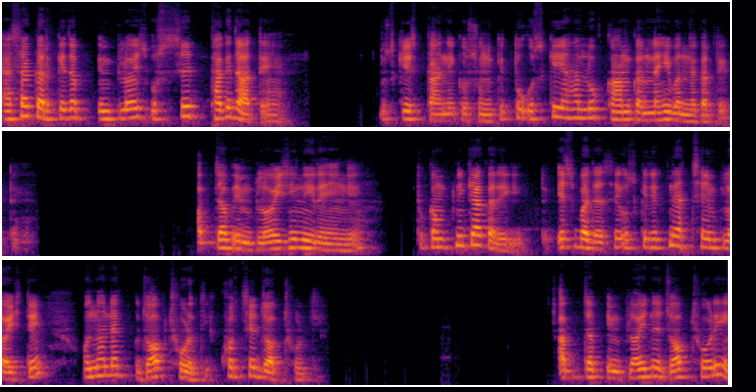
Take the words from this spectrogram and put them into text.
ऐसा करके जब एम्प्लॉयज़ उससे थक जाते हैं, उसके इस ताने को सुन के तो उसके यहाँ लोग काम करना ही बंद कर देते हैं। अब जब एम्प्लॉयज़ ही नहीं रहेंगे तो कंपनी क्या करेगी? तो इस वजह से उसके जितने अच्छे एम्प्लॉयज़ थे, उन्होंने जॉब छोड़ दी, खुद से जॉब छोड़ दी। अब जब एम्प्लॉयज़ ने जॉब छोड़ी,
